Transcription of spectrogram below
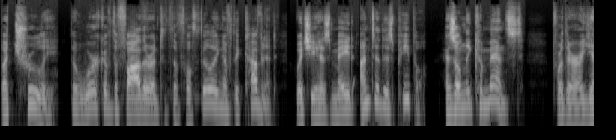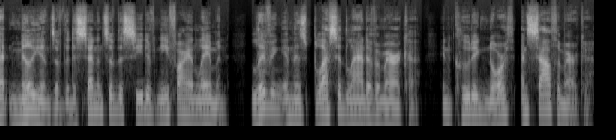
But truly, the work of the Father unto the fulfilling of the covenant which he has made unto this people has only commenced, for there are yet millions of the descendants of the seed of Nephi and Laman living in this blessed land of America, including North and South America,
